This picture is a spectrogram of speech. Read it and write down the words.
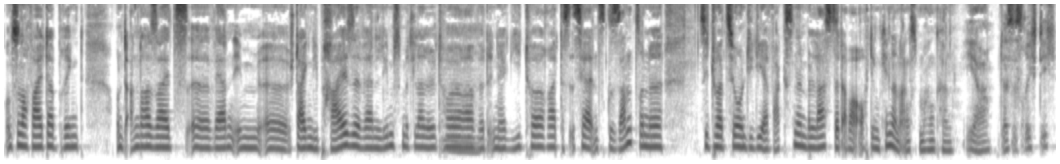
uns noch weiterbringt. Und andererseits äh, werden eben äh, steigen die Preise, werden Lebensmittel teurer, wird Energie teurer. Das ist ja insgesamt so eine Situation, die die Erwachsenen belastet, aber auch den Kindern Angst machen kann. Ja, das ist richtig.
